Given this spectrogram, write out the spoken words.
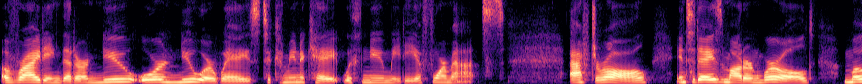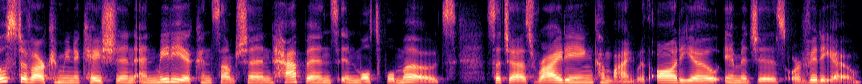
of writing that are new or newer ways to communicate with new media formats. After all, in today's modern world, most of our communication and media consumption happens in multiple modes, such as writing combined with audio, images, or video.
